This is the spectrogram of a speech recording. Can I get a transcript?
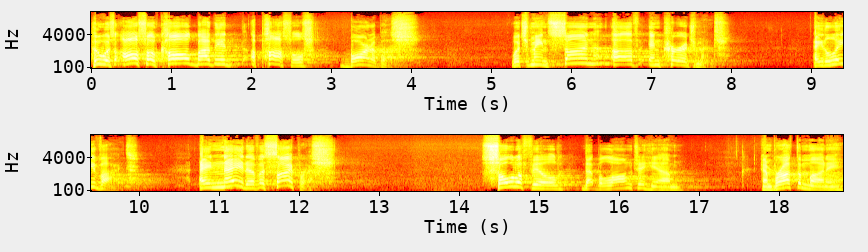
who was also called by the apostles Barnabas, which means son of encouragement, a Levite, a native of Cyprus sold a field that belonged to him, and brought the money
